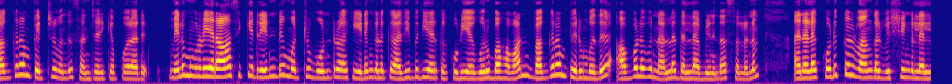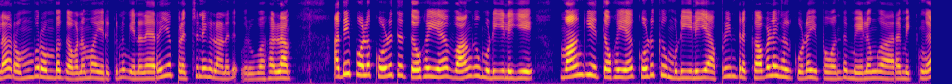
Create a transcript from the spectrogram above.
வக்ரம் பெற்று வந்து சஞ்சரிக்க போகிறாரு மேலும் உங்களுடைய ராசிக்கு ரெண்டு மற்றும் ஒன்று ஆகிய இடங்களுக்கு அதிபதியாக இருக்கக்கூடிய குரு பகவான் வக்ரம் பெறும்போது அவ்வளவு நல்லதல்ல அப்படின்னு தான் சொல்லணும். அதனால் கொடுக்கல் வாங்கல் விஷயங்கள் எல்லாம் ரொம்ப ரொம்ப கவனமாக இருக்கணும். என நிறைய பிரச்சனைகளானது உருவாகலாம். அதே போல் கொடுத்த தொகையை வாங்க முடியலையே வாங்கிய தொகையை கொடுக்க முடியலையே அப்படின்ற கவலைகள் கூட இப்போ வந்து மேலோங்க ஆரம்பிக்குங்க.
